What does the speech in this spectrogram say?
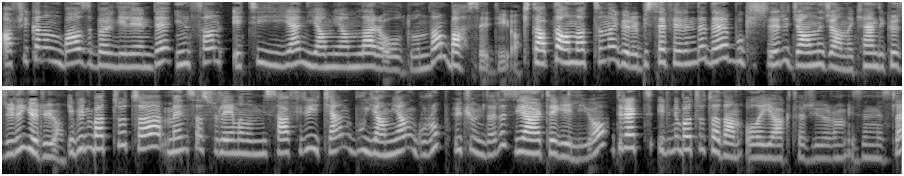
Afrika'nın bazı bölgelerinde insan eti yiyen yamyamlar olduğundan bahsediyor. Kitapta anlattığına göre bir seferinde de bu kişileri canlı canlı kendi gözüyle görüyor. İbn Battuta Mensa Süleyman'ın misafiriyken bu yamyam grup hükümdarı ziyarete geliyor. Direkt İbn Battuta'dan olayı aktarıyorum izninizle.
